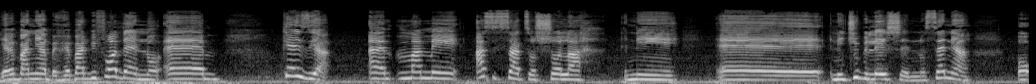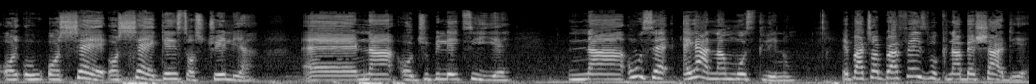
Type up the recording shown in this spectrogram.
Yɛbɛba ne abɛhwɛ. But before then no um, kezia um, mame asisat ɔsɔla ne eh, ne jubilation no sɛnea ɔhyɛ ɔhyɛ against australia eh, na ɔjubilate yɛ na wohu sɛ ɛyɛ ana mostly no ìpàtɔ bra facebook na bɛhwɛ adeɛ.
